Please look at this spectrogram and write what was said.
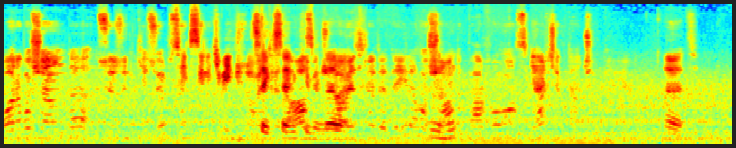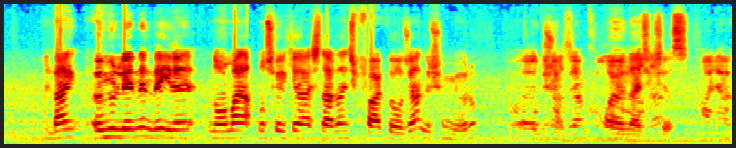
Bu araba şu anda sözünü kesiyorum 82 bin kilometre. 82 Az bin, bir kilometre de değil ama şu Hı hı. anda performansı gerçekten çok iyi. Evet. Ben ömürlerinin de yine normal atmosferik araçlardan hiçbir farkı olacağını düşünmüyorum. Ee, düşüneceğim o yönde açıkçası. Alakalı.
